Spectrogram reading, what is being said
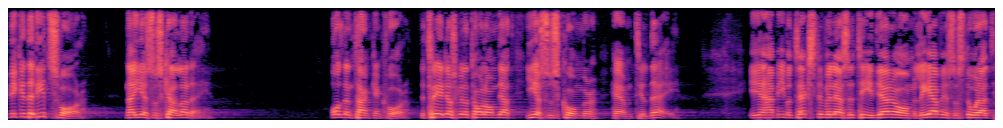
Vilket är ditt svar när Jesus kallar dig? Håll den tanken kvar. Det tredje jag skulle tala om är att Jesus kommer hem till dig. I den här bibeltexten vi läste tidigare om Levi så står det att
